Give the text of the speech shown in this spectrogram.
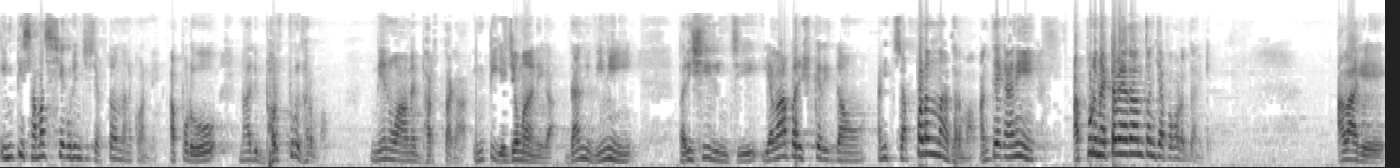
ఇంటి సమస్య గురించి చెప్తోందనుకోండి. అప్పుడు నాది భర్తృధర్మం. నేను ఆమె భర్తగా ఇంటి యజమానిగా. దాన్ని విని పరిశీలించి ఎలా పరిష్కరిద్దాం అని చెప్పడం నా ధర్మం. అంతేకాని అప్పుడు మెట్ట వేదాంతం చెప్పకూడదు దానికి. అలాగే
